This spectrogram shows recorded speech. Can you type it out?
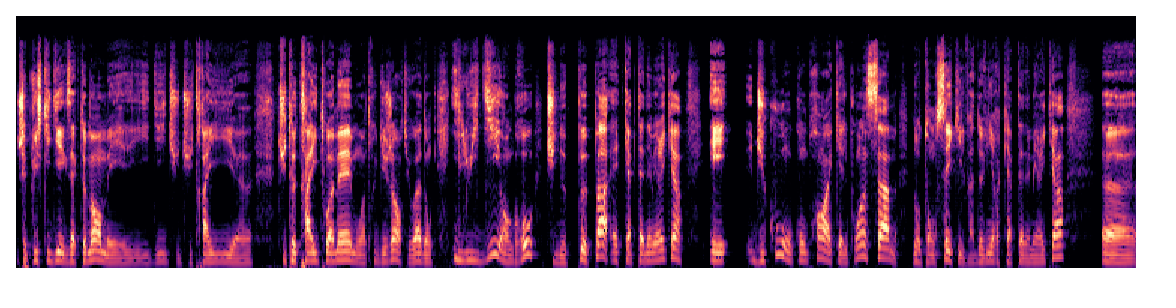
je sais plus ce qu'il dit exactement, mais il dit tu, tu trahis, euh, tu te trahis toi-même ou un truc du genre, tu vois. Donc il lui dit en gros, tu ne peux pas être Captain America. Et du coup, on comprend à quel point Sam, dont on sait qu'il va devenir Captain America, euh,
